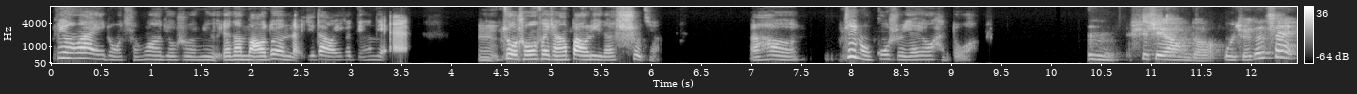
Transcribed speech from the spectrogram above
另外一种情况就是女的的矛盾累积到一个顶点，嗯，做出非常暴力的事情。然后这种故事也有很多。嗯，是这样的，我觉得在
